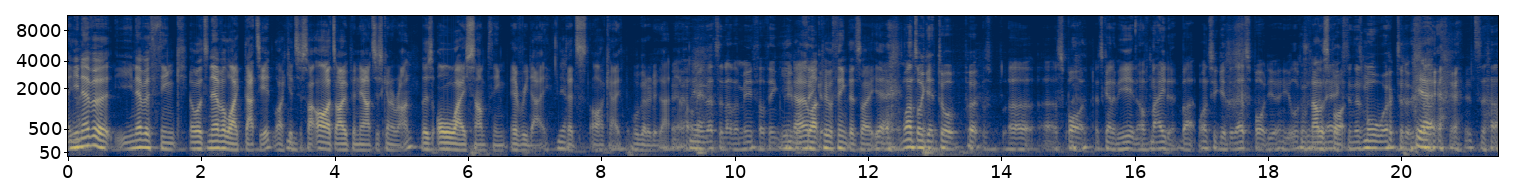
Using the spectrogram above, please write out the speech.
and you never you never think, oh, it's never like that's it. Like Mm. it's just like, oh, it's open now, it's just going to run. There's always something every day Yeah. that's oh, okay. We've got to do that Yeah, now. I Yeah. mean that's another myth. I think You people know, think like people think that's like, yeah. once I get to a per, uh, a spot, it's going to be it, and I've made it. But once you get to that spot, you you're looking There's for another the next, spot. and there's more work to do. So Yeah. it's uh,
